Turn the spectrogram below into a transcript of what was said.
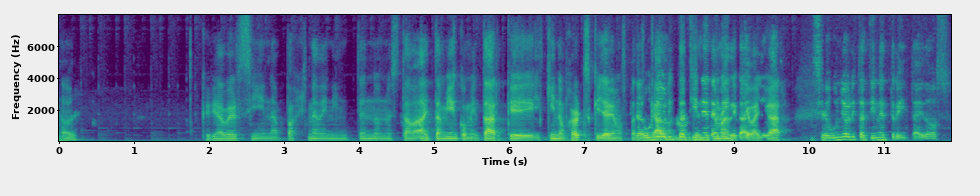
¿sabes? Quería ver si en la página de Nintendo no estaba. Hay también comentar que el Kingdom Hearts, que ya habíamos platicado. Según ahorita tiene el tema de que va a llegar. Según yo ahorita tiene 32.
